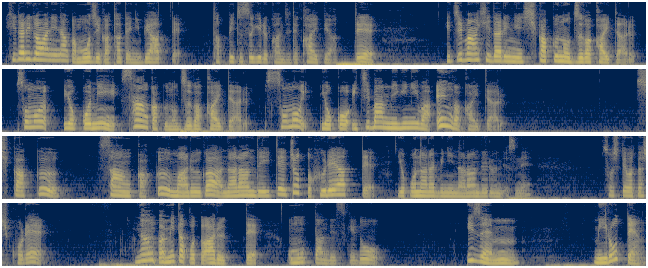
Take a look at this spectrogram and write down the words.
左側になんか文字が縦にビャーって達筆すぎる感じで書いてあって一番左に四角の図が書いてある。その横に三角の図が書いてある。その横一番右には円が書いてある。四角三角丸が並んでいてちょっと触れ合って横並びに並んでるんですね。そして私これなんか見たことあるって思ったんですけど以前ミロ展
